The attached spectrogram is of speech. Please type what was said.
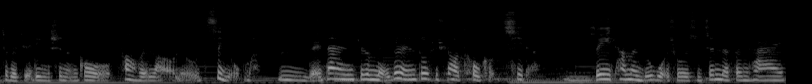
这个决定是能够放回老刘自由嘛。嗯，对，但就是每个人都是需要透口气的，嗯所以他们如果说是真的分开，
